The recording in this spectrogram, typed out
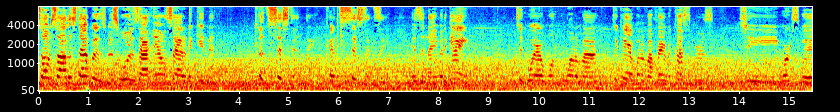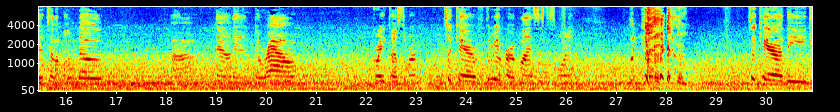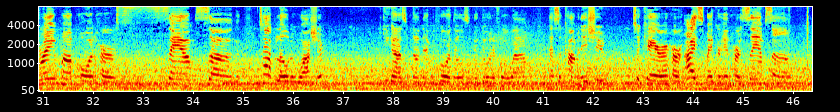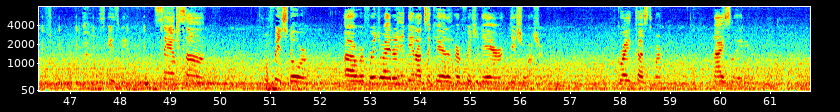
What's up, Solid Steppers? Miss Ward is out here on Saturday getting it consistently. Consistency is the name of the game. Took care of one of my took care of one of my favorite customers. She works with Telemundo uh, down in Doral. Great customer. Took care of three of her appliances this morning. took care of the drain pump on her Samsung top loader washer. You guys have done that before, those who've been doing it for a while. That's a common issue. Took care of her ice maker and her Samsung, excuse me, Samsung French door uh, refrigerator, and then I took care of her Frigidaire dishwasher. Great customer nice lady.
